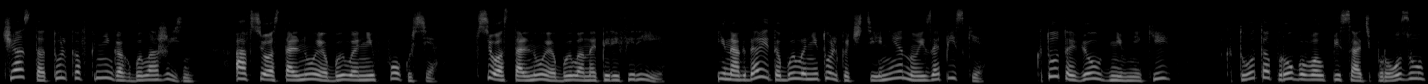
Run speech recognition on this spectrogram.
Часто только в книгах была жизнь, а все остальное было не в фокусе, все остальное было на периферии. Иногда это было не только чтение, но и записки. Кто-то вел дневники, кто-то пробовал писать прозу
